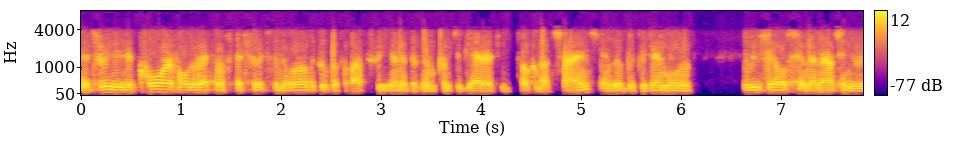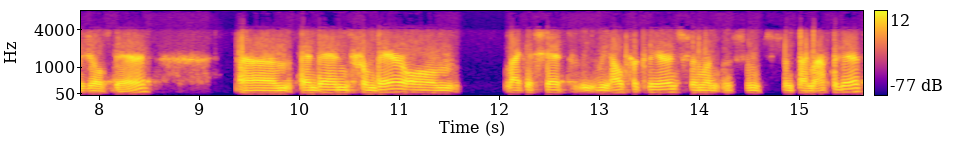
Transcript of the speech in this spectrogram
that's really the core of all the retinal specialists in the world. A group of about 300 of them come together to talk about science, and we'll be presenting the results and announcing the results there. Um, and then from there on, like I said, we, we hope for clearance some, some, sometime after that.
